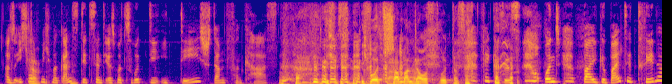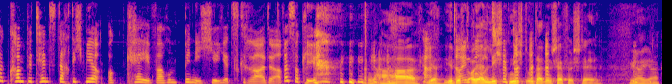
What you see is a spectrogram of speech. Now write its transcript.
Also ich halte ja. mich mal ganz dezent erstmal zurück. Die Idee stammt von Carsten. ich, ich wollte es charmant ausdrücken. Vergiss es. Und bei geballte Trainerkompetenz dachte ich mir, okay, warum bin ich hier jetzt gerade? Aber ist okay. Ja, Carsten, ihr, ihr dürft euer Wort. Licht nicht unter den Scheffel stellen. Ja, ja.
